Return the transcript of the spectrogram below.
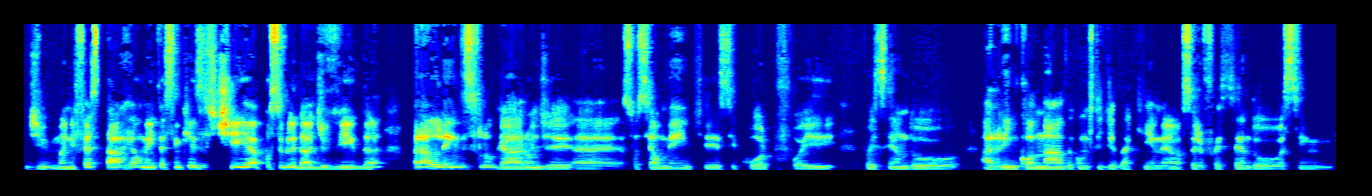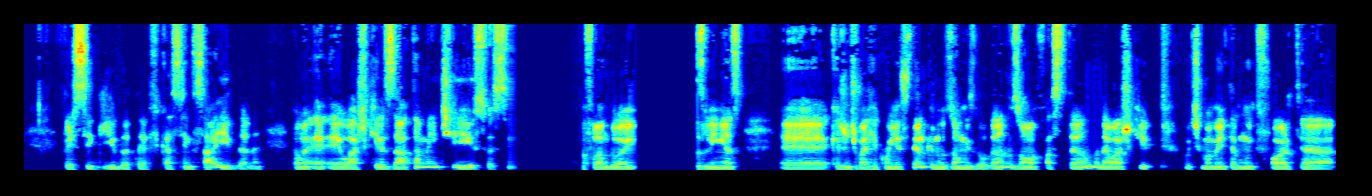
de manifestar realmente assim que existia a possibilidade de vida para além desse lugar onde é, socialmente esse corpo foi foi sendo arrinconado, como se diz aqui, né? Ou seja, foi sendo assim perseguido até ficar sem saída, né? Então, é, é eu acho que é exatamente isso, assim. Falando aí as linhas é, que a gente vai reconhecendo, que nos vão isolando, nos vão afastando, né? Eu acho que ultimamente é muito forte a,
